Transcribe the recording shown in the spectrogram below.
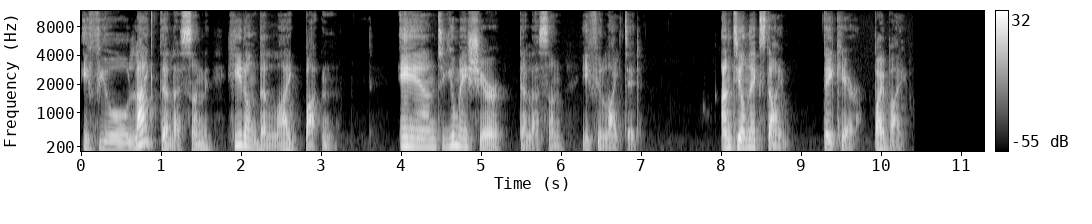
If you liked the lesson, hit on the like button. And you may share the lesson if you liked it. Until next time, take care. Bye bye.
